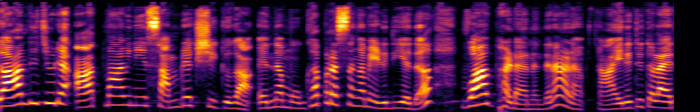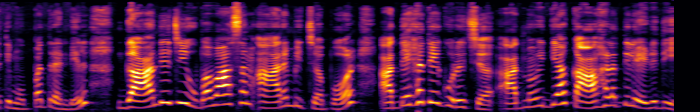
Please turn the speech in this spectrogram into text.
ഗാന്ധിജിയുടെ ആത്മാവിനെ സംരക്ഷിക്കുക എന്ന മുഖപ്രസംഗം എഴുതിയത് വാഗ്ഭടാനന്ദനാണ്. ആയിരത്തി തൊള്ളായിരത്തി മുപ്പത്തിരണ്ടിൽ ഗാന്ധിജി ഉപവാസം ആരംഭിച്ചപ്പോൾ അദ്ദേഹത്തെക്കുറിച്ച് ആത്മവിദ്യാ കാഹളത്തിൽ എഴുതി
